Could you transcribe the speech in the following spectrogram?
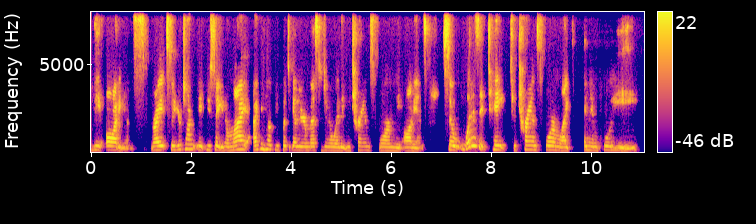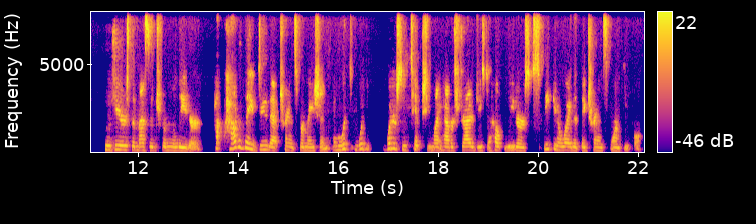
the audience right? So you're talking you say you know my i can help you put together your message in a way that you transform the audience. So what does it take to transform like an employee who hears the message from the leader? How, how do they do that transformation? And what what what are some tips you might have or strategies to help leaders speak in a way that they transform people?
